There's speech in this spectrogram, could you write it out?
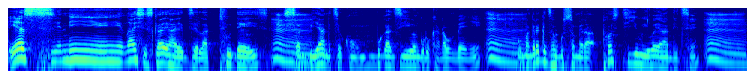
yes ni nice sky haize like two days. Sabi yanditse ku mbuga ziwe ngurukana bumenyi. Mm, nguma ngerageza gusomera post yiwiwe yanditse. Mm,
